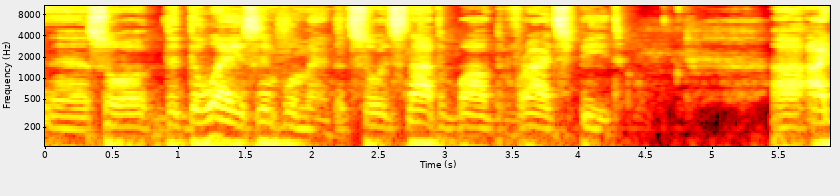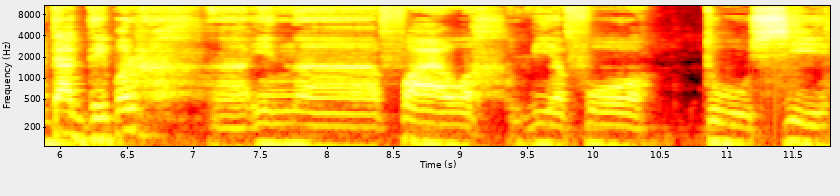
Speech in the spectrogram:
Uh, so the delay is implemented. So it's not about the write speed uh, I dug deeper uh, in uh, file VF4-2C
